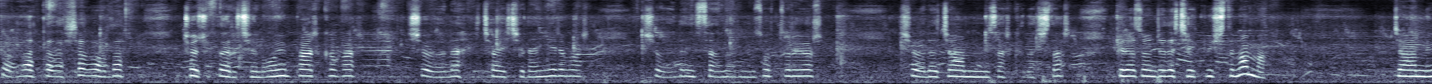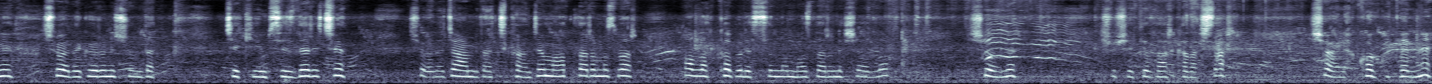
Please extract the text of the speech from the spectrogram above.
Şöyle arkadaşlar orada çocuklar için oyun parkı var. Şöyle çay içilen yeri var. Şöyle insanlarımız oturuyor. Şöyle camimiz arkadaşlar. Biraz önce de çekmiştim ama caminin şöyle görünüşünü de çekeyim sizler için. Şöyle camiden çıkan cemaatlarımız var. Allah kabul etsin namazlarını inşallah. Şöyle şu şekilde arkadaşlar. Şöyle Korkuteli'nin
